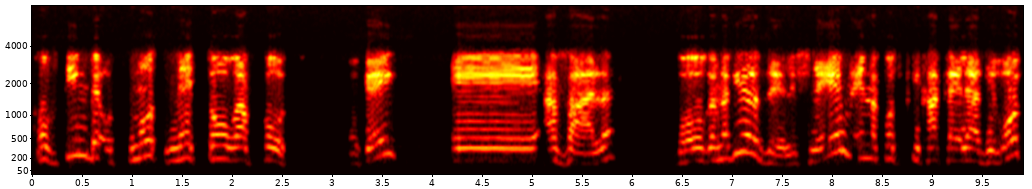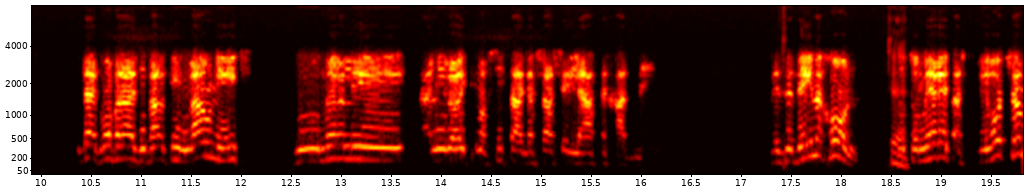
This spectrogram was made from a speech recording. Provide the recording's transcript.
חובטים בעוצמות מטורפות, אוקיי? אבל בואו גם נגיד על זה, לשניהם אין מכות פתיחה כאלה אדירות. אתה יודע, אתמול בלילה דיברתי עם ראוניץ', והוא אומר לי, אני לא הייתי מפסיד את ההגשה שלי לאף אחד מהם. וזה די נכון. כן. זאת אומרת, הספירות שם,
